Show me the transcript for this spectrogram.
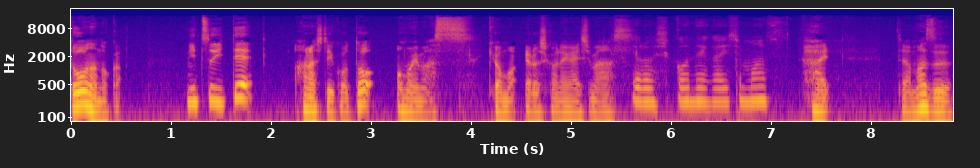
どうなのかについて話していこうと思います。今日もよろしくお願いします。よろしくお願いします。はい。じゃあまず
